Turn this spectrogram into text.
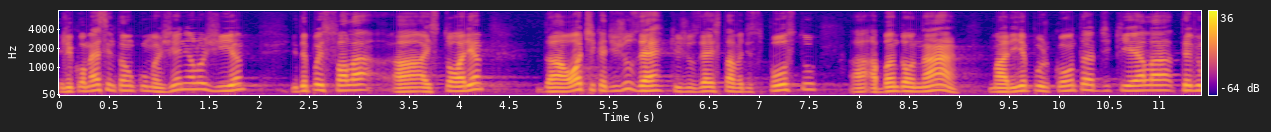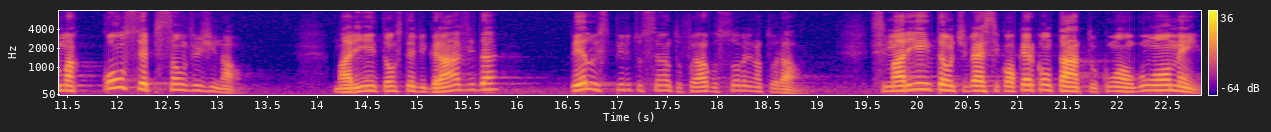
ele começa então com uma genealogia e depois fala a história da ótica de José, que José estava disposto a abandonar Maria por conta de que ela teve uma concepção virginal. Maria então esteve grávida pelo Espírito Santo, foi algo sobrenatural. Se Maria então tivesse qualquer contato com algum homem,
